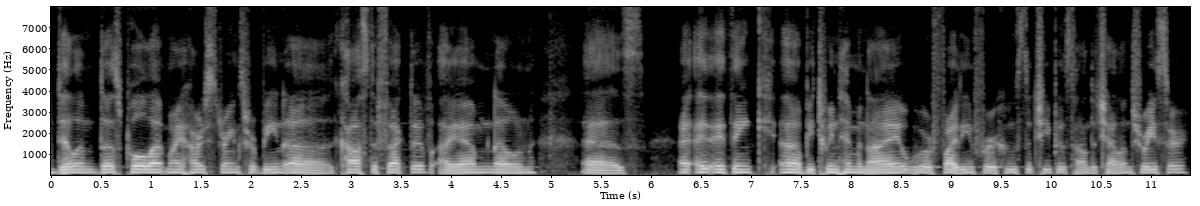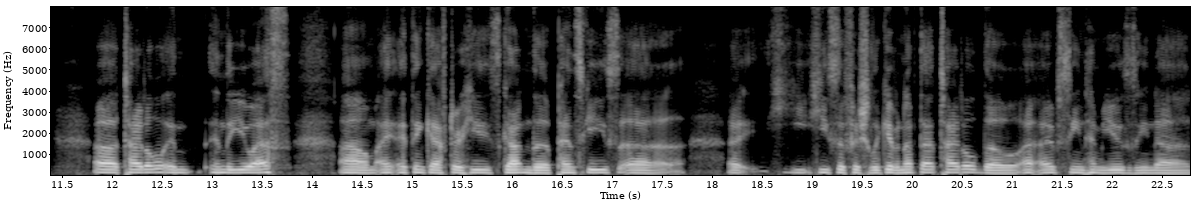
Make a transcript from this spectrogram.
Dylan does pull at my heartstrings for being uh, cost effective. I am known as I, I think uh, between him and I, we were fighting for who's the cheapest Honda Challenge racer uh, title in in the U.S. Um, I, I, think after he's gotten the Penske's, uh, he he's officially given up that title. Though I, have seen him using uh,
